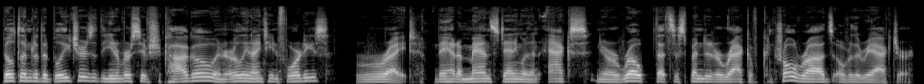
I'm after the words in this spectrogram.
built under the bleachers at the University of Chicago in early 1940s, Right. They had a man standing with an axe near a rope that suspended a rack of control rods over the reactor.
